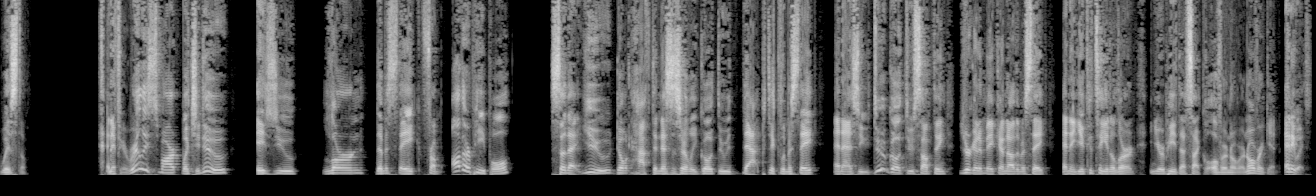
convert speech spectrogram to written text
wisdom. And if you're really smart, what you do is you learn the mistake from other people so that you don't have to necessarily go through that particular mistake and as you do go through something, you're going to make another mistake and then you continue to learn and you repeat that cycle over and over and over again. Anyways,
